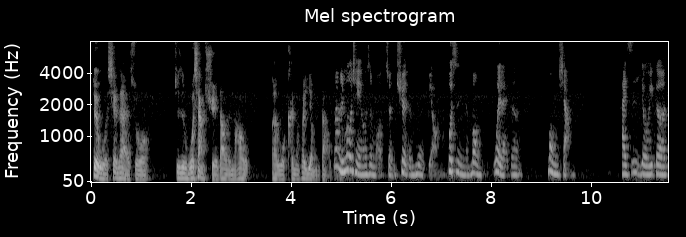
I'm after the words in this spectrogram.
对我现在来说，就是我想学到的，然后呃，我可能会用到的。那你目前有什么准确的目标吗？或是你的梦未来的梦想，还是有一个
